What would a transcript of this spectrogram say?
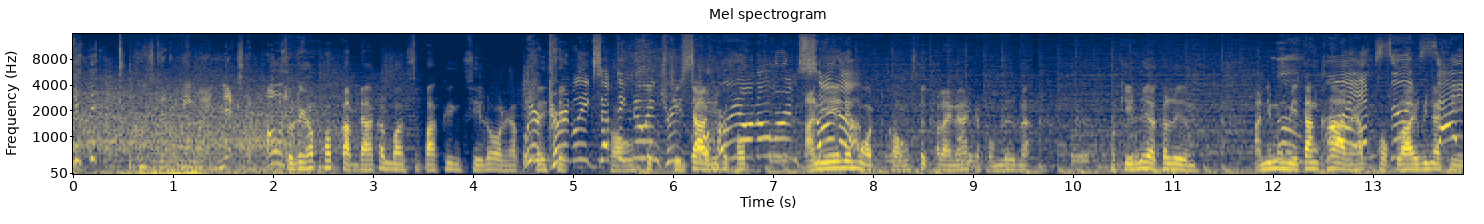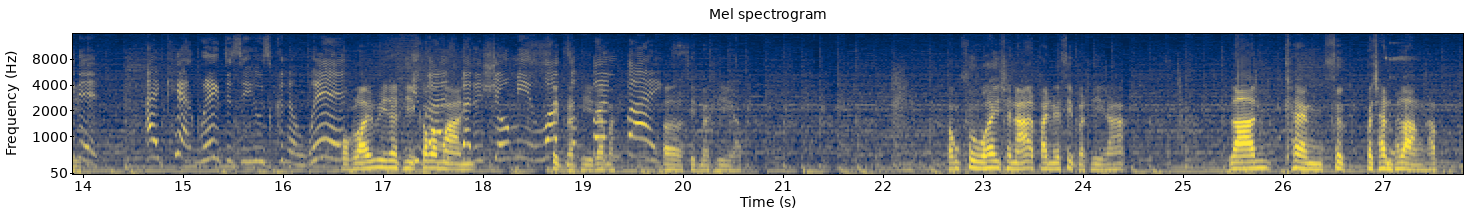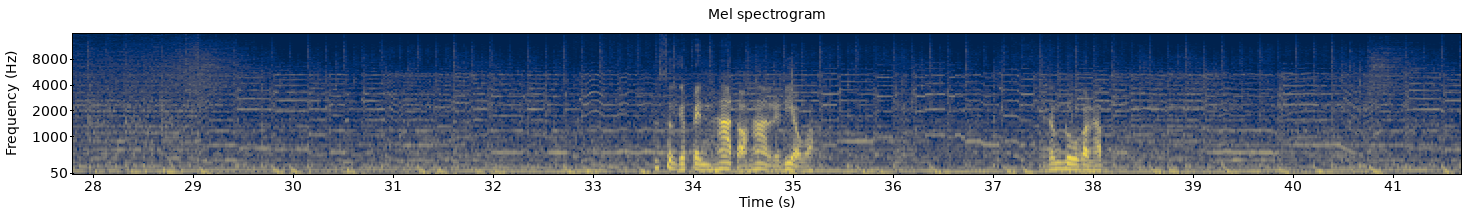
Who's gonna be my next สวัส opponent? ดีครับพบกับดาร์กบอลสปาร์คิงซีโร่นะครับ We're ในศึก currently ของ accepting new ศึก entries, ชิง so เจ้ายุทธ hurry ภพ on over and อันนี้ sign ใน up. โหมดของศึกอะไรนะเดี๋ยวผมลืมละเมื่อกี้เลือกก็ลืม อันนี้มันมีตั้งค่านะครับ Boy, I'm so 600 วินาที excited. I can't wait to see who's gonna win. 600 วินาที You ก็ประมาณ guys better show me lots 10 นา of ทีได้ไหม fun fights. เออ 10 นาทีครับ ต้องสู้ให้ชนะภายใน 10 นาทีนะฮะลานแข่งศึกประชันพลังครับ รู้สึกจะเป็น 5 ต่อ5หรือเดียววะเดี๋ยวต้องดูก่อนครับ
